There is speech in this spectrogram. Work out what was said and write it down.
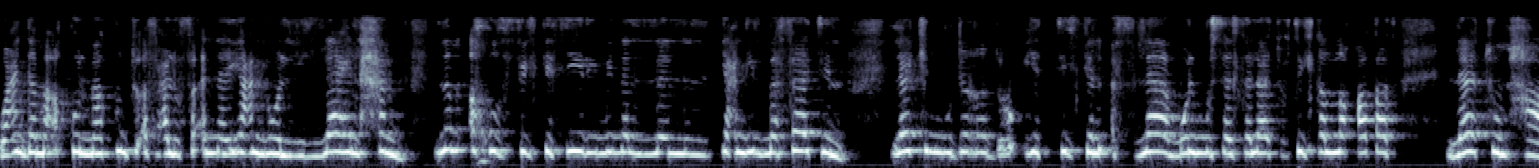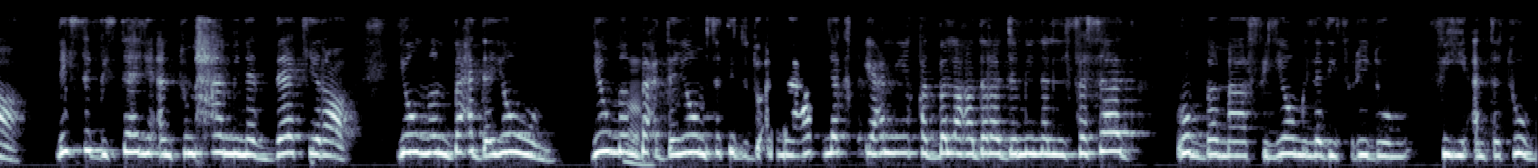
وعندما أقول ما كنت أفعله فأنا يعني ولله الحمد لم أخذ في الكثير من يعني المفاتن. لكن مجرد رؤية تلك الأفلام والمسلسلات وتلك اللقطات لا تمحى. ليس بالسهل أن تمحى من الذاكرة. يوما بعد يوم يوما آه. بعد يوم ستجد أن عقلك يعني قد بلغ درجة من الفساد. ربما في اليوم الذي تريد فيه أن تتوب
